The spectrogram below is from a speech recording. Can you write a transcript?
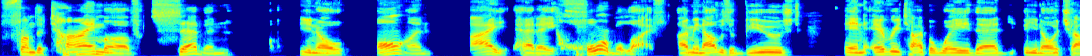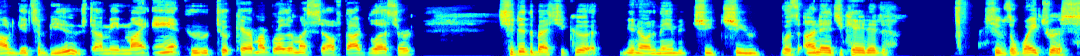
from the time of seven you know on i had a horrible life i mean i was abused in every type of way that you know a child gets abused. I mean, my aunt who took care of my brother and myself, God bless her, she did the best she could. You know what I mean? But she she was uneducated. She was a waitress,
